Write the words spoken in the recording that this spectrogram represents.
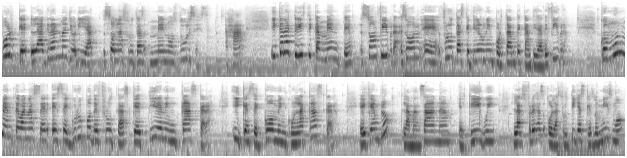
porque la gran mayoría son las frutas menos dulces. Ajá. Y característicamente son fibra, son eh, frutas que tienen una importante cantidad de fibra. Comúnmente van a ser ese grupo de frutas que tienen cáscara y que se comen con la cáscara. Ejemplo, la manzana, el kiwi, las fresas o las frutillas, que es lo mismo.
